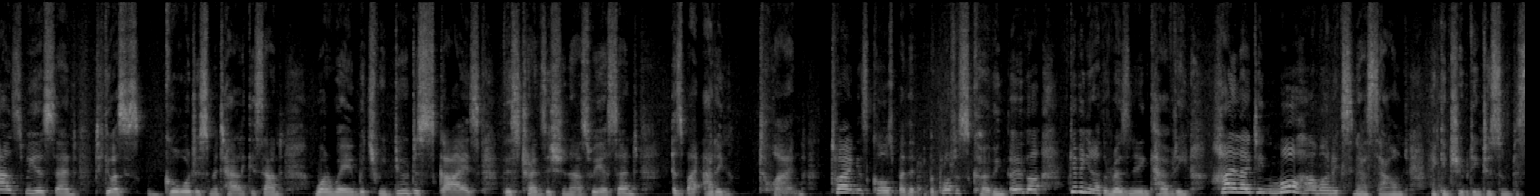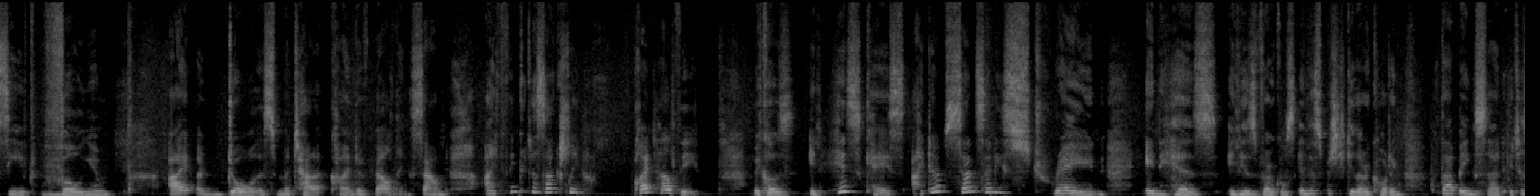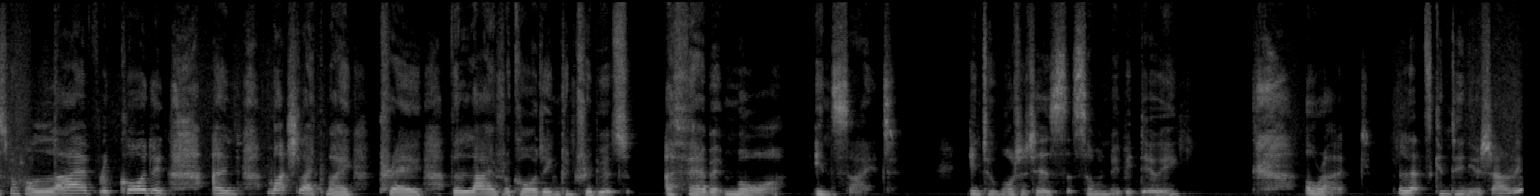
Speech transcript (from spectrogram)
as we ascend to give us this gorgeous metallic sound. One way in which we do disguise this transition as we ascend is by adding twang. Twang is caused by the epiglottis curving over, giving another resonating cavity, highlighting more harmonics in our sound and contributing to some perceived volume. I adore this metallic kind of belting sound. I think it is actually quite healthy because in his case I don't sense any strain in his in his vocals in this particular recording. That being said, it is not a live recording, and much like my prey, the live recording contributes a fair bit more insight into what it is that someone may be doing. Alright, let's continue, shall we?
